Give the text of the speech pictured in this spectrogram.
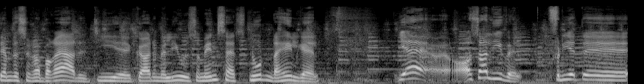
dem, der skal reparere det, de øh, gør det med livet som indsats. Nu er den da helt galt. Ja, og så alligevel. Fordi at øh,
